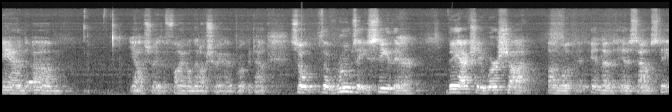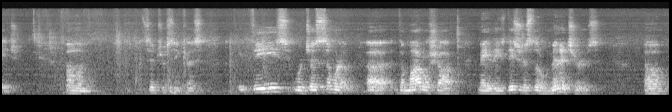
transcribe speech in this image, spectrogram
And, um, yeah, I'll show you the final, and then I'll show you how I broke it down. So the rooms that you see there, they actually were shot on, in the, in a sound stage. Um, It's interesting, because these were just somewhat, uh, the model shop made these, these are just little miniatures. Um,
